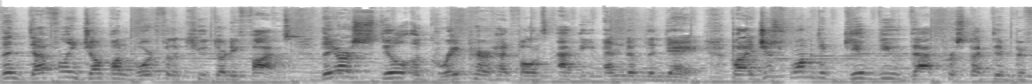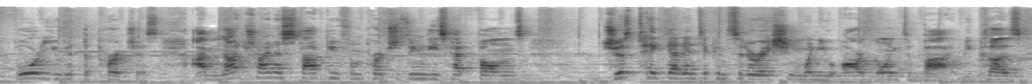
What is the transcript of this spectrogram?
then definitely jump on board for the Q35s. They are still a great pair of headphones at the end of the day, but I just wanted to give you that perspective before you hit the purchase. I'm not trying to stop you from purchasing these headphones, just take that into consideration when you are going to buy because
